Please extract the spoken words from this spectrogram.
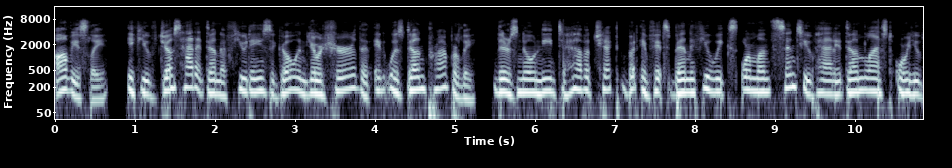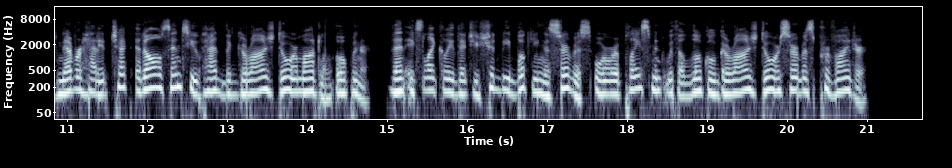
Obviously, if you've just had it done a few days ago and you're sure that it was done properly, there's no need to have it checked but if it's been a few weeks or months since you've had it done last or you've never had it checked at all since you've had the garage door model opener, then it's likely that you should be booking a service or replacement with a local garage door service provider.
